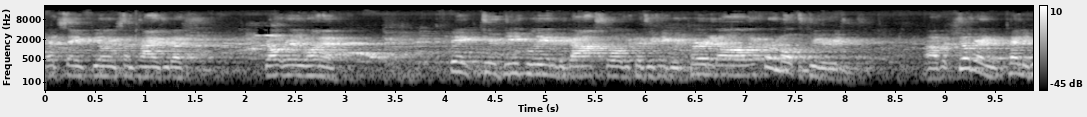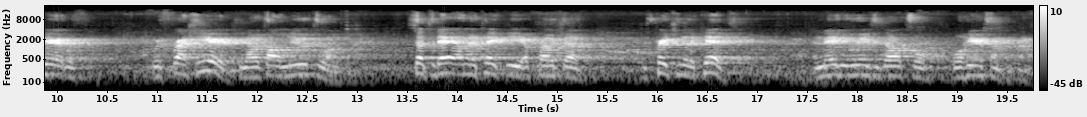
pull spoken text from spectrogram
that same feeling sometimes. We just don't really want to think too deeply into the gospel because we think we've heard it all, for a multitude of reasons. Uh, but children tend to hear it with with fresh ears. You know, it's all new to them. So today I'm going to take the approach of just preaching to the kids. And maybe we as adults will, will hear something from it.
